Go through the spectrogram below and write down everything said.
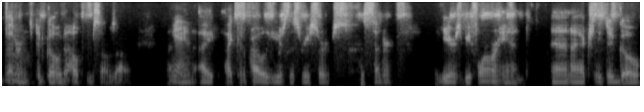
veterans could go to help themselves out. I Yeah. mean, I, I could have probably used this resource center years beforehand. And I actually did go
